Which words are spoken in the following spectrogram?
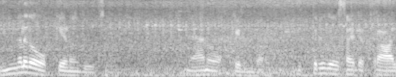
നിങ്ങളിത് ഓക്കെ ആണോ ചോദിച്ചു. ഞാൻ ഓക്കെ എന്ന് പറഞ്ഞു. ഇത്രയും ദിവസമായിട്ട് എത്ര ആൾ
